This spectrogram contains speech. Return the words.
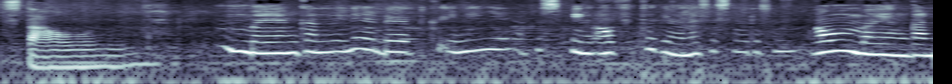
setahun. membayangkan ini ada ininya apa spin off itu gimana sih seharusnya kamu membayangkan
